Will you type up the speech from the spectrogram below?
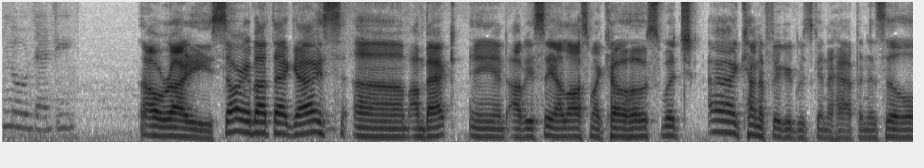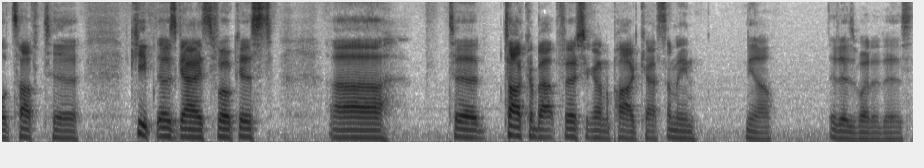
know, Daddy. Alrighty, sorry about that, guys. Um, I'm back, and obviously I lost my co-host, which I kind of figured was going to happen. It's a little tough to keep those guys focused uh, to talk about fishing on a podcast. I mean, you know, it is what it is.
